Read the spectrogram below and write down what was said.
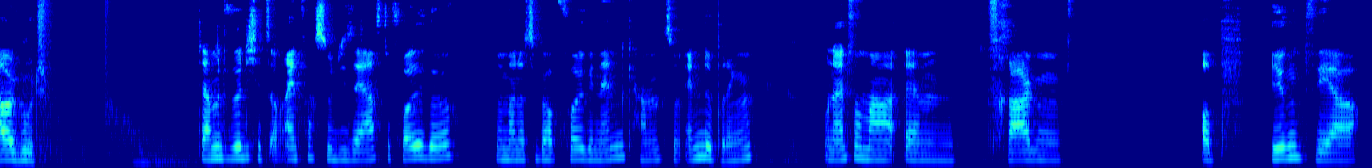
Aber gut. Damit würde ich jetzt auch einfach so diese erste Folge, wenn man das überhaupt Folge nennen kann, zum Ende bringen und einfach mal ähm, fragen, ob irgendwer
